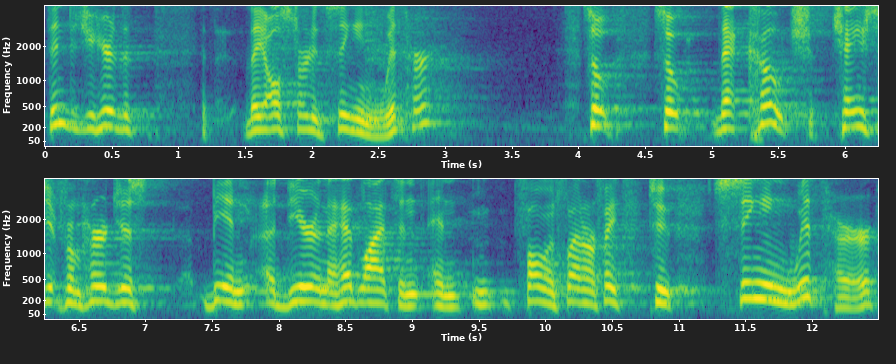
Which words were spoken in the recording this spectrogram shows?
Then, did you hear that they all started singing with her. So, so that coach changed it from her just being a deer in the headlights and, and falling flat on her face to singing with her.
